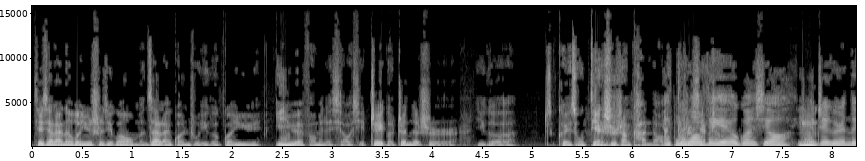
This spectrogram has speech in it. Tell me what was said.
接下来呢，文娱世界观，我们再来关注一个关于音乐方面的消息。这个真的是一个可以从电视上看到的。跟王菲也有关系哦，因为这个人的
